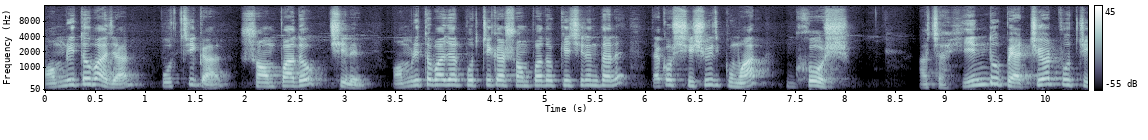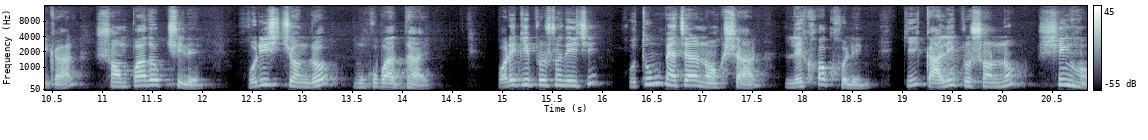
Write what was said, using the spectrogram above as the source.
অমৃতবাজার পত্রিকার সম্পাদক ছিলেন। অমৃতবাজার পত্রিকার সম্পাদক কে ছিলেন তাহলে? দেখো, শিশির কুমার ঘোষ। আচ্ছা হিন্দু প্যাট্রিয়ট পত্রিকার সম্পাদক ছিলেন। হরিশচন্দ্র মুখোপাধ্যায়। পরে কি প্রশ্ন দিয়েছি? হুতুম প্যাঁচার নকশার লেখক হলেন কি কালী প্রসন্ন সিংহ।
